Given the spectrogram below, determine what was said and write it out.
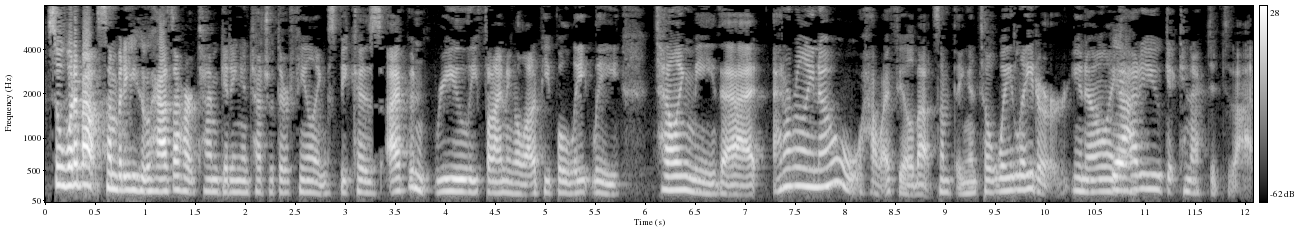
So, what about somebody who has a hard time getting in touch with their feelings? Because I've been really finding a lot of people lately telling me that I don't really know how I feel about something until way later. You know, like yeah. how do you get connected to that?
